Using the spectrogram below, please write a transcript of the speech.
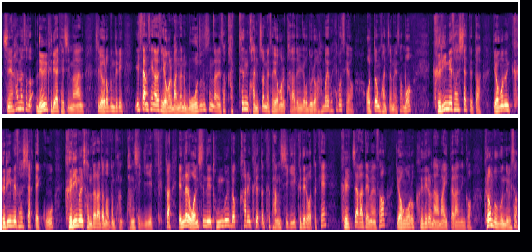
진행하면서도 늘 그래야 되지만 사실 여러분들이 일상생활에서 영어를 만나는 모든 순간에서 같은 관점에서 영어를 받아들이려고 노력을 한번 해보세요. 어떤 관점에서 뭐 그림에서 시작됐다. 영어는 그림에서 시작됐고 그림을 전달하던 어떤 방식이 그러니까 옛날 원신들이 동굴 벽화를 그렸던 그 방식이 그대로 어떻게 글자가 되면서 영어로 그대로 남아 있다라는 거 그런 부분들 그래서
